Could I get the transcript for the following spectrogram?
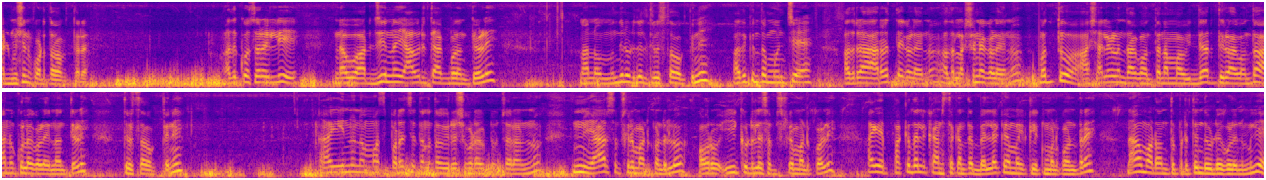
ಅಡ್ಮಿಷನ್ ಕೊಡ್ತಾ ಹೋಗ್ತಾರೆ. ಅದಕ್ಕೋಸ್ಕರ ಇಲ್ಲಿ ನಾವು ಅರ್ಜಿನ ಯಾವ ರೀತಿ ಹಾಕ್ಬೋದು ಅಂತೇಳಿ ನಾನು ಮುಂದಿನ ವಿಡಿಯೋದಲ್ಲಿ ತಿಳಿಸ್ತಾ ಹೋಗ್ತೀನಿ. ಅದಕ್ಕಿಂತ ಮುಂಚೆ ಅದರ ಅರ್ಹತೆಗಳೇನು, ಅದರ ಲಕ್ಷಣಗಳೇನು ಮತ್ತು ಆ ಶಾಲೆಗಳಿಂದ ಆಗುವಂಥ ನಮ್ಮ ವಿದ್ಯಾರ್ಥಿಗಳಾಗುವಂಥ ಅನುಕೂಲಗಳೇನು ಅಂತೇಳಿ ತಿಳಿಸ್ತಾ ಹೋಗ್ತೀನಿ. ಹಾಗೆ ಇನ್ನು ನಮ್ಮ ಸ್ಪರಚೇತನ ಅಥವಾ ವೀರೇಶಗೌಡ ಯೂಟ್ಯೂಬ್ ಚಾನಲನ್ನು ಇನ್ನು ಯಾರು ಸಬ್ಸ್ಕ್ರೈಬ್ ಮಾಡ್ಕೊಂಡಿಲ್ಲೋ ಅವರು ಈ ಕೂಡಲೇ ಸಬ್ಸ್ಕ್ರೈಬ್ ಮಾಡ್ಕೊಳ್ಳಿ. ಹಾಗೆ ಪಕ್ಕದಲ್ಲಿ ಕಾಣಿಸ್ತಕ್ಕಂಥ ಬೆಲ್ಲಕ್ಕೆ ಮೇಲೆ ಕ್ಲಿಕ್ ಮಾಡಿಕೊಂಡ್ರೆ ನಾವು ಮಾಡುವಂಥ ಪ್ರತಿಯೊಂದು ವಿಡಿಯೋಗಳು ನಿಮಗೆ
